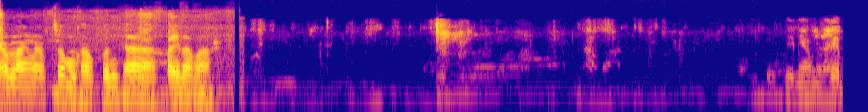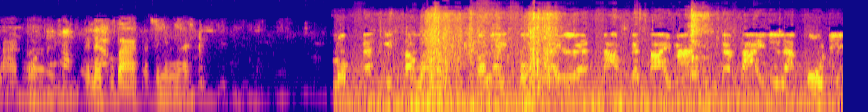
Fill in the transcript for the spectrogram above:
กำลังรับชมขอบคุณค่ะ ไปแล้ววะเดี๋ยวเนี่ยมันใส่บาทก่อนเป็นอะไรคือบาทกับเป็นยังไงหลบกันกินตลอดตะไลตกใจแลนตามกันตายมากกันตายนี่แหละผู้นี้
